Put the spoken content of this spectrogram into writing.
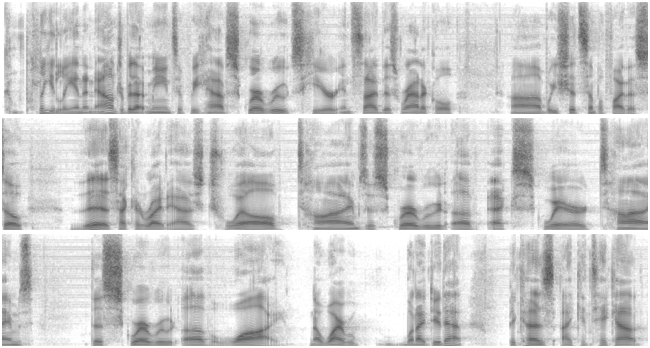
completely. And in algebra, that means if we have square roots here inside this radical, uh, we should simplify this. So this I could write as 12 times the square root of x squared times the square root of y. Now, why would I do that? Because I can take out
